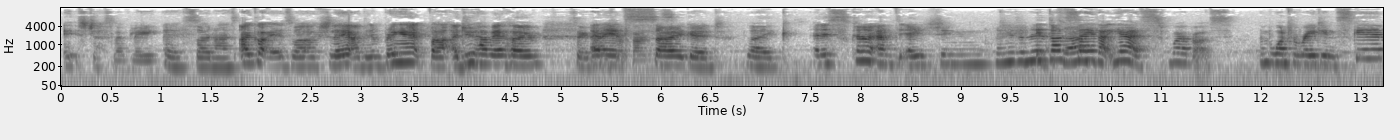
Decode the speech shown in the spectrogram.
it's just lovely. It's so nice. I got it as well actually. I didn't bring it, but I do have it at home. So and it's fans. so good. Like and it's kind of anti-aging thing, isn't it? It does well? say that, yes. Whereabouts? Number one for radiant skin.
